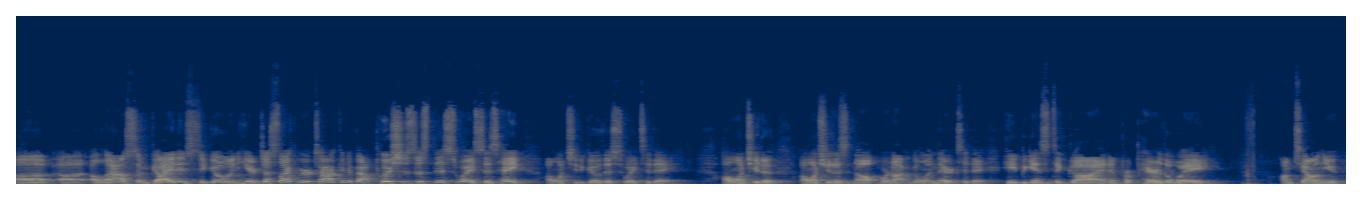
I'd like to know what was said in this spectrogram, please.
uh, uh, allow some guidance to go in here. Just like we were talking about, pushes us this way, says, Hey, I want you to go this way today. I want you to, I want you to, no, we're not going there today. He begins to guide and prepare the way. I'm telling you,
